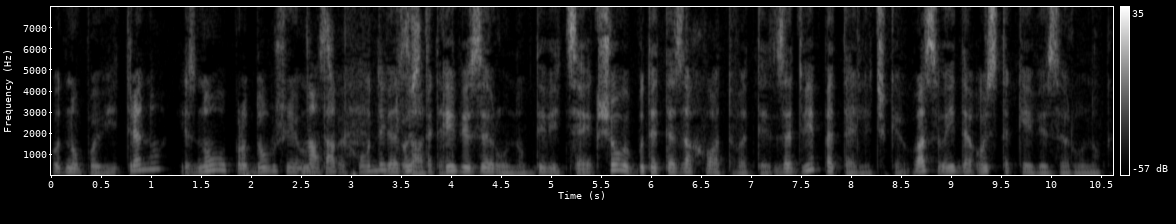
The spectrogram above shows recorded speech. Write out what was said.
одну повітряну і знову продовжуємо У нас так виходить в'язати. ось такий візерунок. Дивіться, якщо ви будете захватувати за дві петелечки, у вас вийде ось такий візерунок.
